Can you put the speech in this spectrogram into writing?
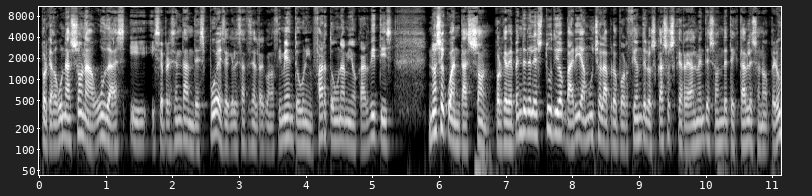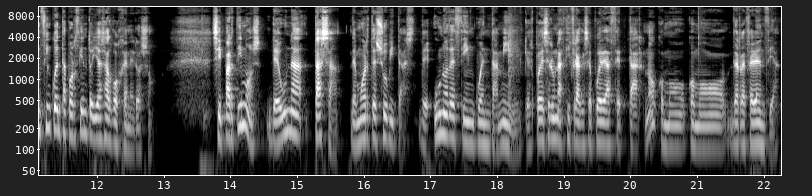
porque algunas son agudas y, se presentan después de que les haces el reconocimiento, un infarto, una miocarditis. No sé cuántas son, porque depende del estudio, varía mucho la proporción de los casos que realmente son detectables o no, pero un 50% ya es algo generoso. Si partimos de una tasa de muertes súbitas de 1 de 50.000, que puede ser una cifra que se puede aceptar, ¿no? Como, como de referencia,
